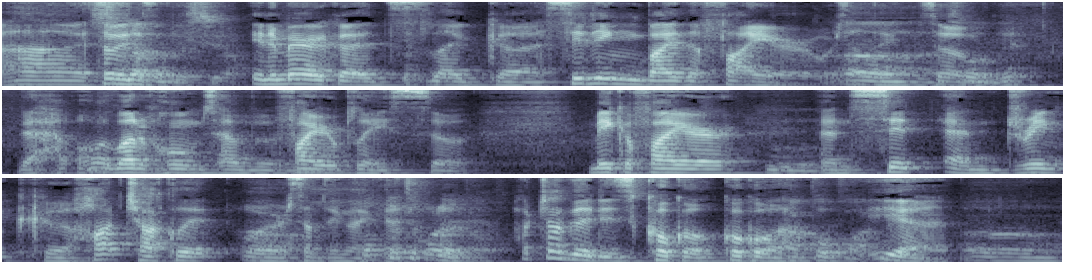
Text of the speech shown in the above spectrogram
ah, so it's 姿ですよ in America. It's like uh, sitting by the fire or あ something. あそう So ね the, a lot of homes have a fireplace. So make a fire mm. and sit and drink uh, hot chocolate or oh, something like that. Chocolate. Hot chocolate is cocoa, cocoa. Ah, cocoa. Yeah. Oh.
